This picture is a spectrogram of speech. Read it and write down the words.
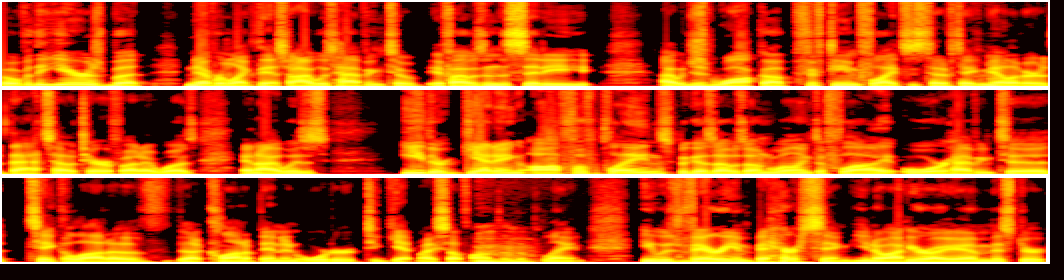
over the years, but never like this. I was having to, if I was in the city, I would just walk up 15 flights instead of taking the mm-hmm. elevator. That's how terrified I was. And I was either getting off of planes because I was unwilling to fly or having to take a lot of uh, Klonopin in order to get myself onto mm-hmm. the plane. It was very embarrassing. You know, here I am, Mr.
